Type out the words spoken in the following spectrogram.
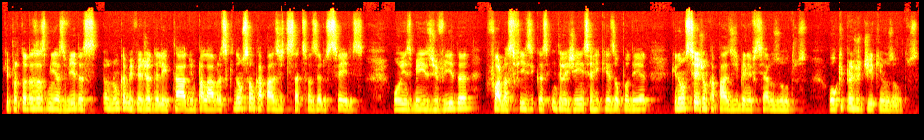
que por todas as minhas vidas eu nunca me veja deleitado em palavras que não são capazes de satisfazer os seres, ou em meios de vida, formas físicas, inteligência, riqueza ou poder que não sejam capazes de beneficiar os outros, ou que prejudiquem os outros.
